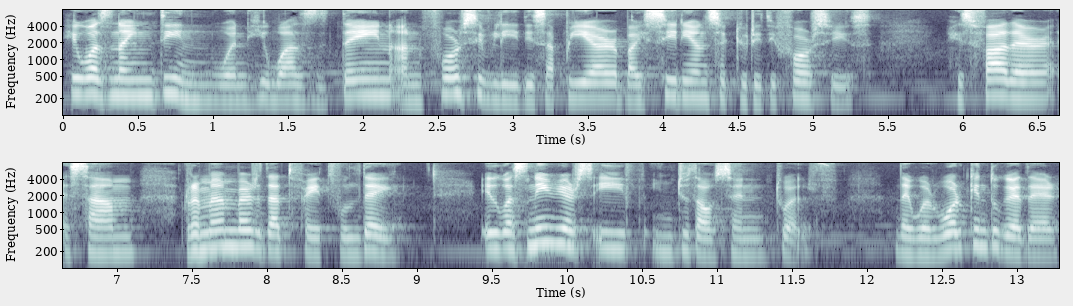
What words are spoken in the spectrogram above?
He was 19 when he was detained and forcibly disappeared by Syrian security forces his father, Essam, remembers that fateful day. It was New Year's Eve in 2012. They were working together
